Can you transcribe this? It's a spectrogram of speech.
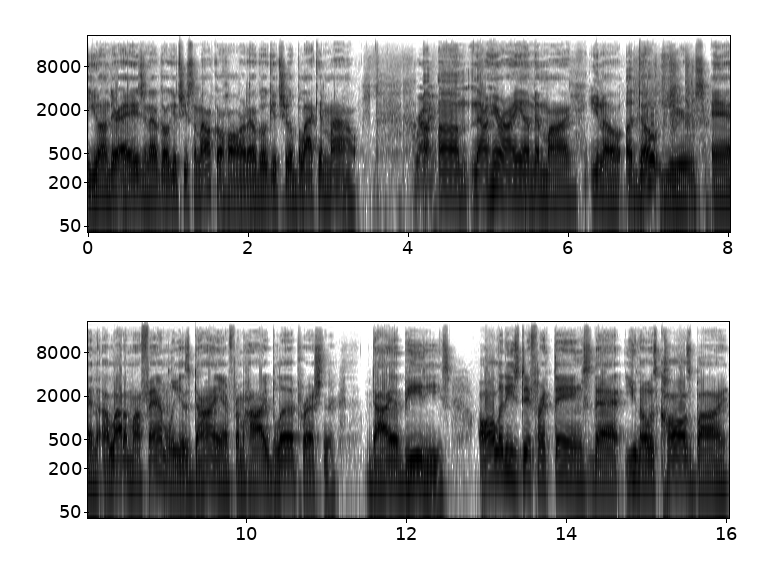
you underage and they'll go get you some alcohol or they'll go get you a black and mild. Right. Um, now here I am in my, you know, adult years, and a lot of my family is dying from high blood pressure, diabetes, all of these different things that you know is caused by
